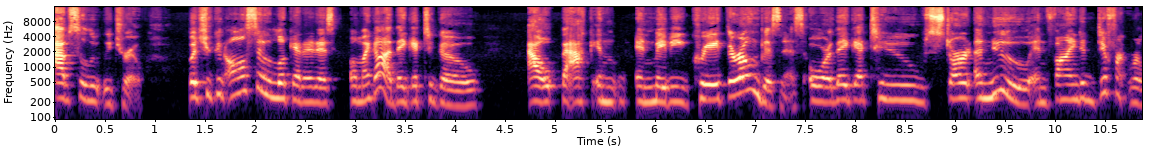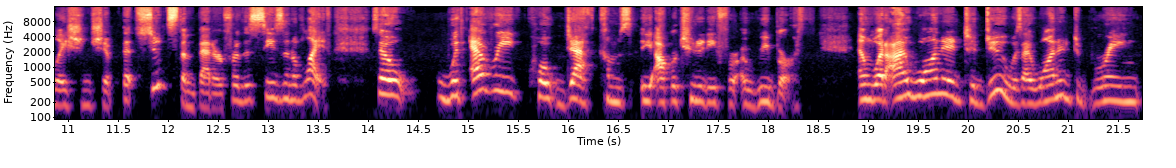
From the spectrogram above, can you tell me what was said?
absolutely true. But you can also look at it as, oh my God, they get to go out back and and maybe create their own business or they get to start anew and find a different relationship that suits them better for this season of life. So with every quote death comes the opportunity for a rebirth. And what I wanted to do was I wanted to bring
